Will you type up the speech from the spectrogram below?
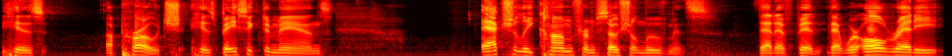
his approach, his basic demands actually come from social movements that have been, that were already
